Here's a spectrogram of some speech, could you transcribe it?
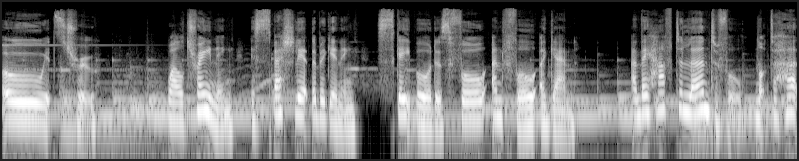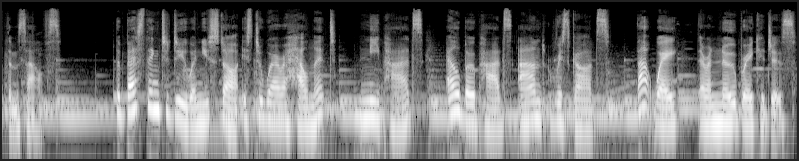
Oh, it's true. While training, especially at the beginning, skateboarders fall and fall again. And they have to learn to fall, not to hurt themselves. The best thing to do when you start is to wear a helmet, knee pads, elbow pads, and wrist guards. That way, there are no breakages.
